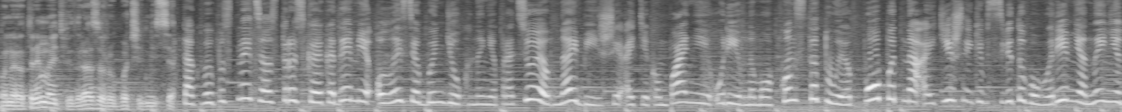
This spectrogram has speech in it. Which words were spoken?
вони отримають відразу робочі місця. Так, випускниця Острозької академії Олеся Бендюк нині працює в найбільшій it компанії у Рівному. Констатує, попит на айтішників світового рівня нині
